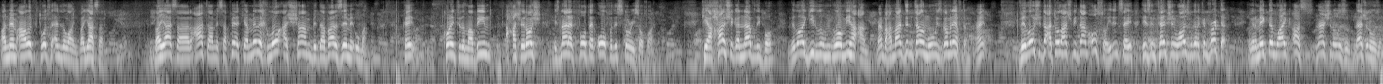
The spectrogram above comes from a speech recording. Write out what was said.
on Mem Aleph towards the end of the line. Vayasar. Vayasar ata misaper ki hamelech lo asham bedavar ze me'uma. Okay, according to the Malbim, Ahashverosh is not at fault at all for this story so far. Ki achar sheganav libo v'lo lo mi ha'am. Remember, Haman didn't tell him who he's coming after, right? V'lo sheda'atol hashmidam also. He didn't say his intention was we're going to convert them. We're going to make them like us. Nationalism. Nationalism.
